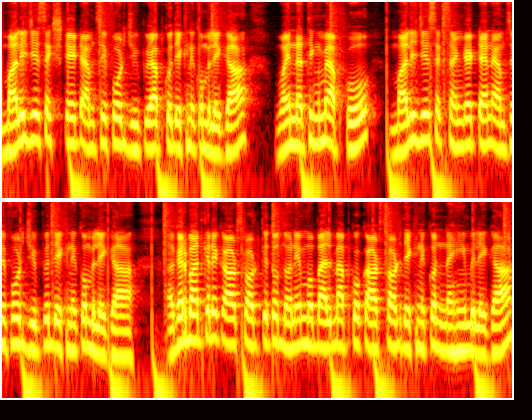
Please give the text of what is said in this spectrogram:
Mali G six eight M C four आपको देखने को मिलेगा। वही नथिंग में आपको Mali G six hundred ten M C four GP देखने को मिलेगा। अगर बात करें कार्ड स्लॉट की तो दोनों मोबाइल में आपको कार्ड स्लॉट देखने को नहीं मिलेगा।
